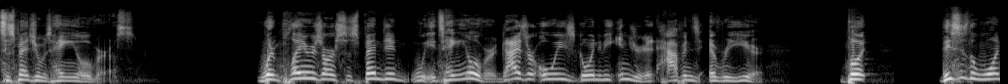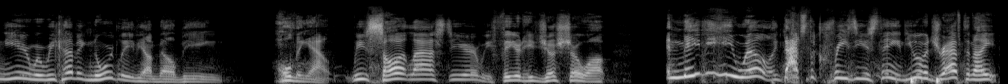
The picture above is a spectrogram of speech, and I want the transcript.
suspension was hanging over us. When players are suspended, it's hanging over. Guys are always going to be injured. It happens every year. But this is the one year where we kind of ignored Le'Veon Bell being holding out. We saw it last year. We figured he'd just show up. And maybe he will. Like that's the craziest thing. If you have a draft tonight,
